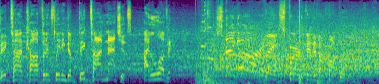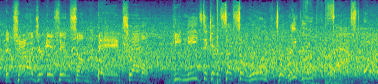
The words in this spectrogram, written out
Big time confidence leading to big time matches. I love it. Snake eye! Face first into the buckle. The challenger is in some big trouble. He needs to get himself some room to regroup fast. Oh,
